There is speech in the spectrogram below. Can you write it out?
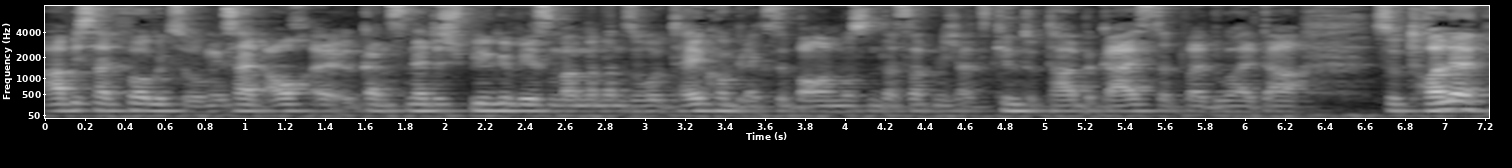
Habe ich es halt vorgezogen. Ist halt auch ein äh, ganz nettes Spiel gewesen, weil man dann so Hotelkomplexe bauen muss. Und das hat mich als Kind total begeistert, weil du halt da so tolle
